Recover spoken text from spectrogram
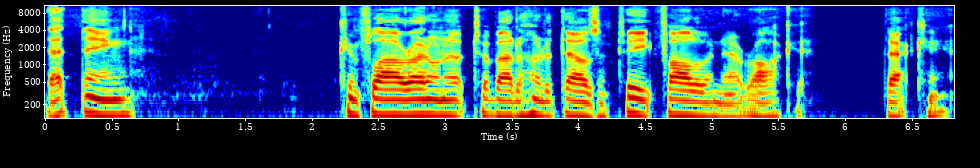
That thing can fly right on up to about 100,000 feet following that rocket. That can.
